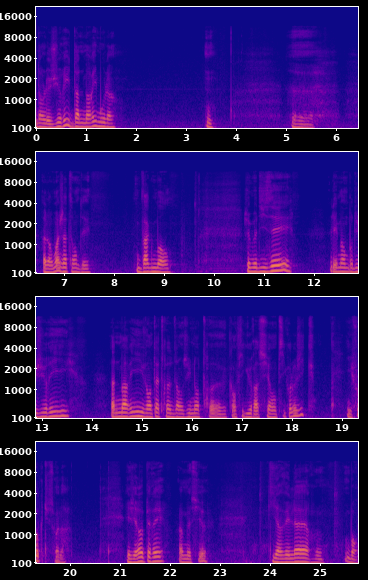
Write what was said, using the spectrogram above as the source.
dans le jury d'Anne-Marie Moulin. Hmm. Euh, alors moi j'attendais, vaguement. Je me disais, les membres du jury, Anne-Marie vont être dans une autre configuration psychologique. Il faut que tu sois là. Et j'ai repéré un monsieur qui avait l'air, euh, bon,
